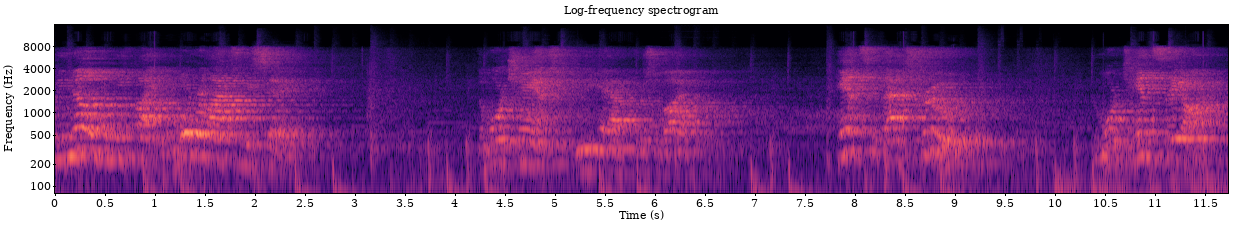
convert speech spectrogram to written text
we know when we fight, the more relaxed we stay, the more chance we have for survival. Hence, if that's true, the more tense they are,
